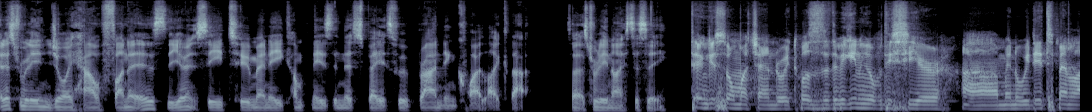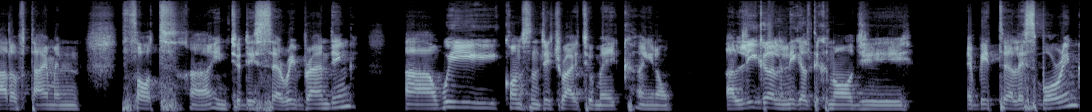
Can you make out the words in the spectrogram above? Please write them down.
I just really enjoy how fun it is. You don't see too many companies in this space with branding quite like that. So it's really nice to see. Thank you so much, Andrew. It was at the beginning of this year, um, and we did spend a lot of time and thought uh, into this uh, rebranding. Uh, we constantly try to make, uh, you know, legal and legal technology a bit uh, less boring.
